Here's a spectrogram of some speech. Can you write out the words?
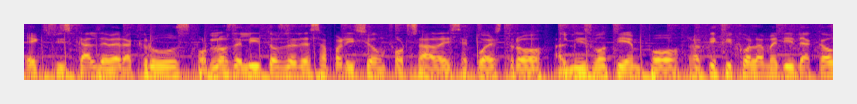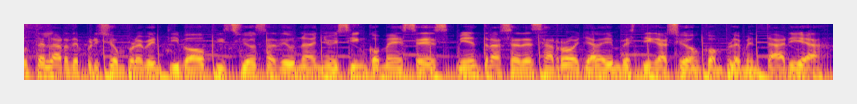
ex fiscal de Veracruz, por los delitos de desaparición forzada y secuestro. Al mismo tiempo, ratificó la medida cautelar de prisión preventiva oficiosa de un año y cinco meses mientras se desarrolla la investigación complementaria.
